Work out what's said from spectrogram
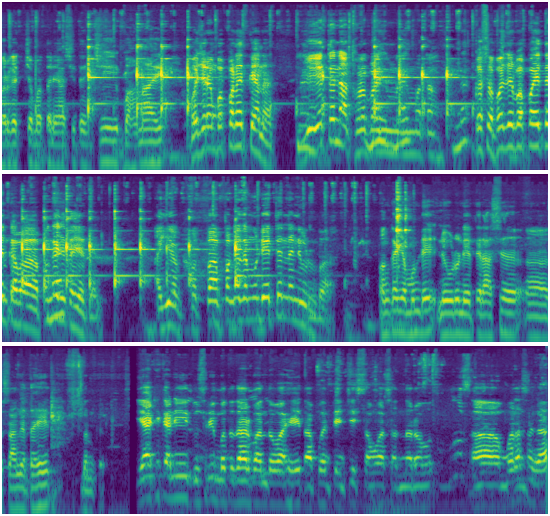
भरगच्च्या मताने अशी त्यांची भावना आहे. बजरंग बाप्पा नाहीत का ना येते ना थोडं मत कसं बजरंग बाप्पा येतील का बा- पंकजाताई येतील? पंकजा मुंडे येते ना निवडून? बर. पंकजा मुंडे निवडून येतील असं सांगत आहेत बंद कर. या ठिकाणी दुसरे मतदार बांधव आहेत. आपण त्यांची संवाद साधणार आहोत. मला सांगा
